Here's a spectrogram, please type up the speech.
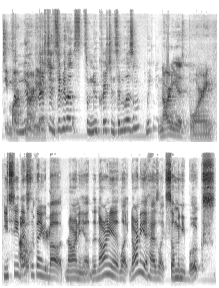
see Mark some new Narnia. Christian symbolism some new Christian symbolism. We can get Narnia is boring. You see, that's the don't thing about Narnia. The Narnia like Narnia has like so many books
